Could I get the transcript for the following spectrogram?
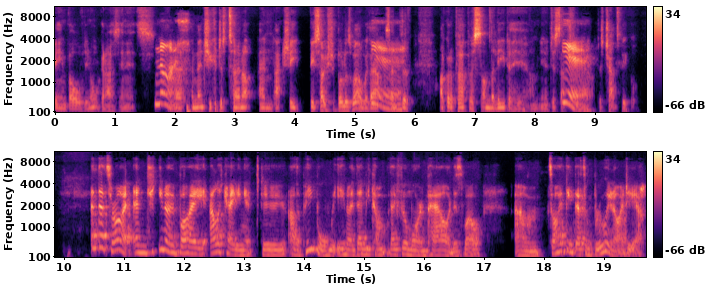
Be involved in organizing it. Nice. And, uh, and, then she could just turn up and actually be sociable as well without yeah. sense of I've got a purpose. I'm the leader here. I'm you know just actually, yeah. just chat to people. And that's right. And, you know, by allocating it to other people, you know, they become, they feel more empowered as well. Um, so I think that's a brilliant idea.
